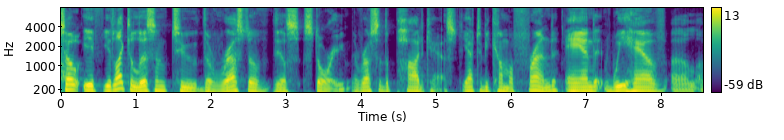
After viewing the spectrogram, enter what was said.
So, if you'd like to listen to the rest of this story, the rest of the podcast, you have to become a friend. And we have, uh,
